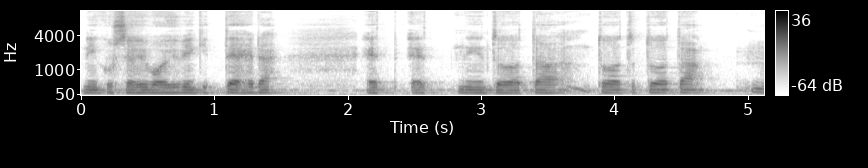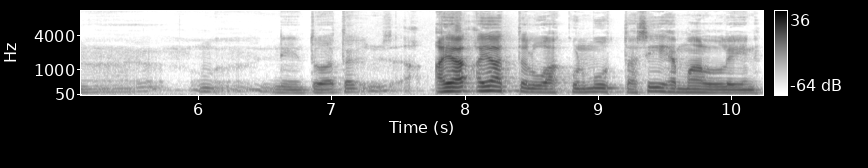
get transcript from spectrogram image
niin kuin se voi hyvinkin tehdä, et, et, niin tuota, tuota, tuota, niin tuota, ajattelua kun muuttaa siihen malliin,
